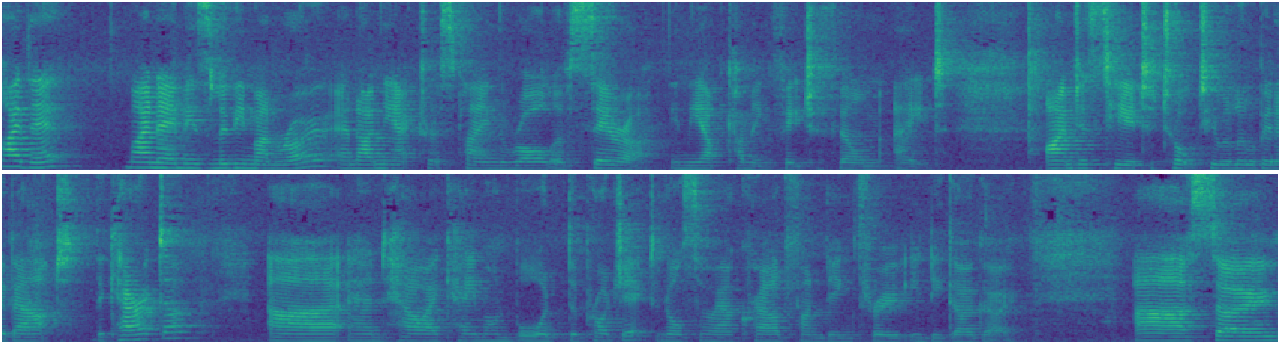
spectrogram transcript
Hi there, my name is Libby Munro, and I'm the actress playing the role of Sarah in the upcoming feature film 8. I'm just here to talk to you a little bit about the character uh, and how I came on board the project and also our crowdfunding through Indiegogo. Uh, so,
